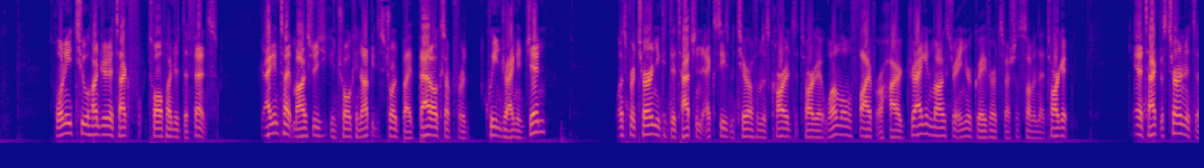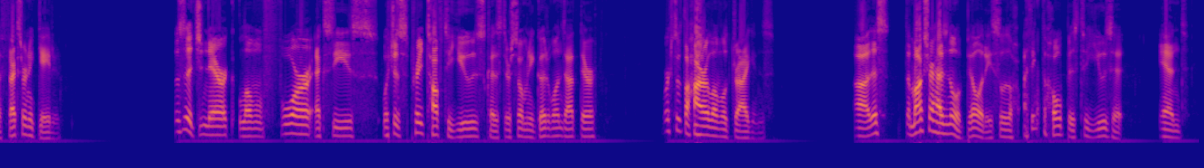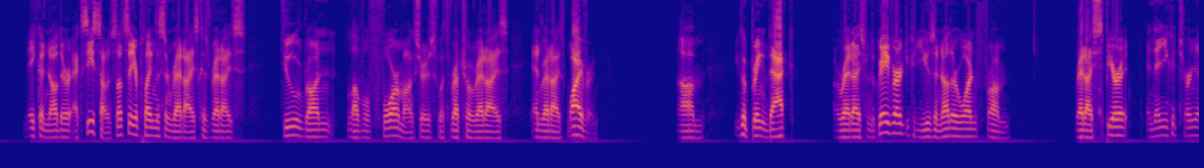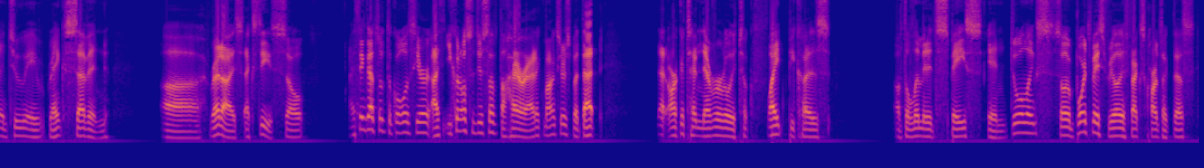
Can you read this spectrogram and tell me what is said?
2200 attack, 1200 defense. Dragon type monsters you control cannot be destroyed by battle except for Queen Dragun Djinn. Once per turn, you can detach an Xyz material from this card to target one level 5 or higher dragon monster in your graveyard, special summon that target. Can't attack this turn, its effects are negated. This is a generic level 4 Xyz, which is pretty tough to use because there's so many good ones out there. Works with the higher level dragons. Uh, this the monster has no ability, so the, I think the hope is to use it and make another Xyz summon. So let's say you're playing this in Red Eyes, because Red Eyes do run level 4 monsters with Retro Red Eyes and Red Eyes Wyvern. Um, you could bring back a Red Eyes from the graveyard, you could use another one from Red Eye Spirit, and then you could turn it into a rank 7 uh, Red Eyes Xyz. So I think that's what the goal is here. I, you could also do stuff with the hieratic monsters, but that that archetype never really took flight because of the limited space in Duel Links. So board space really affects cards like this,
